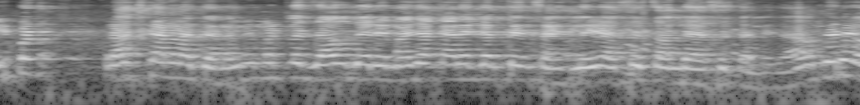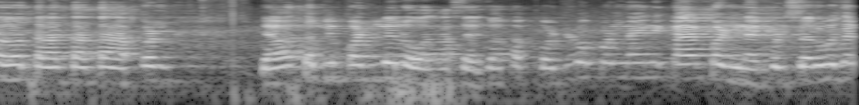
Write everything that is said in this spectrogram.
मी पण राजकारणात आहे ना मी म्हटलं जाऊ दे रे माझ्या कार्यकर्त्यांनी सांगितलं हे असं चाललंय असं चाललंय. जाऊ दे रे हो तर आता आता आपण तेव्हा तर मी पडलेलो असायचो आता पडलो पण नाही आणि काय पण नाही. पण सर्वजण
